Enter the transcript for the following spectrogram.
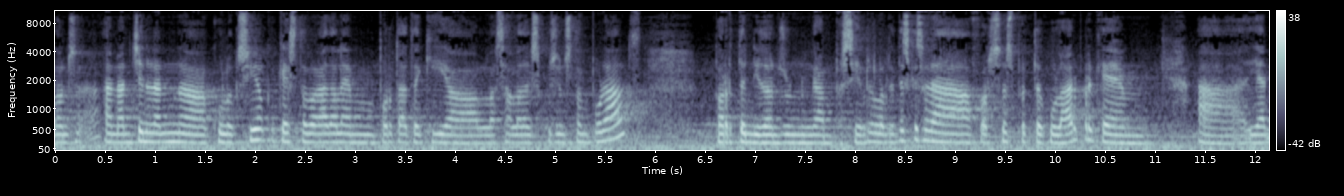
doncs, ha anat generant una col·lecció que aquesta vegada l'hem portat aquí a la sala d'exposicions temporals per tenir doncs, un gran pessebre. La veritat és que serà força espectacular perquè eh, ha,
